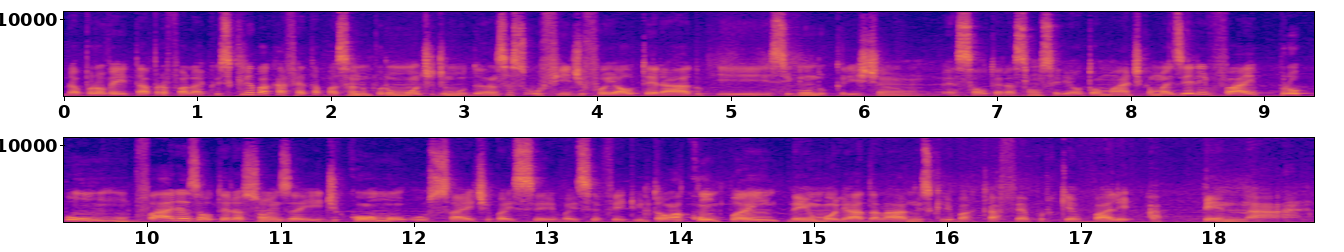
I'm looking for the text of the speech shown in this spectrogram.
aproveitar para falar que o Escriba Café tá passando por um monte de mudanças, o feed foi alterado e, segundo o Christian, essa alteração seria automática, mas ele vai propor várias alterações aí de como o site vai ser, vai ser feito. Então acompanhem, deem uma olhada lá no Escriba Café porque vale a pena.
